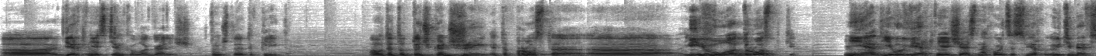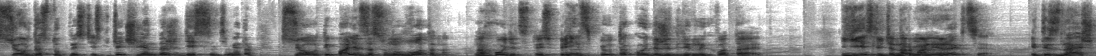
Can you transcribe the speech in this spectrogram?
а, верхняя стенка влагалища, потому что это клитор. А вот эта точка G это просто а, его отростки. Нет, его верхняя часть находится сверху, и у тебя все в доступности. Если у тебя член даже 10 сантиметров, все, ты палец засунул, вот она находится. То есть, в принципе, у такой даже длины хватает. Если у тебя нормальная эрекция, и ты знаешь,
